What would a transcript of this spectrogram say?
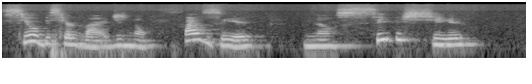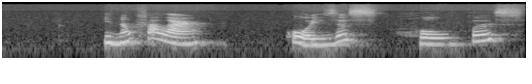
se observar de não fazer, não se vestir e não falar coisas, roupas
